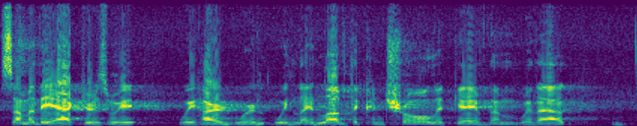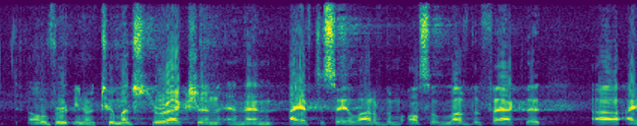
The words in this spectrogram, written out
some of the actors we, we hired, we, they loved the control it gave them without over, you know, too much direction. And then I have to say a lot of them also love the fact that uh, I,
